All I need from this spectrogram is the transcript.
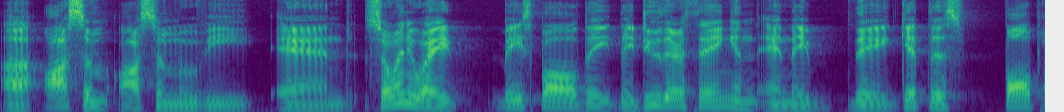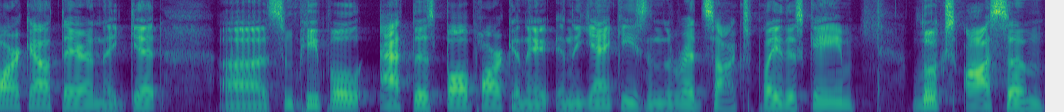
uh, awesome, awesome movie. And so, anyway, baseball they they do their thing and and they they get this ballpark out there and they get uh, some people at this ballpark and they and the Yankees and the Red Sox play this game. Looks awesome.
